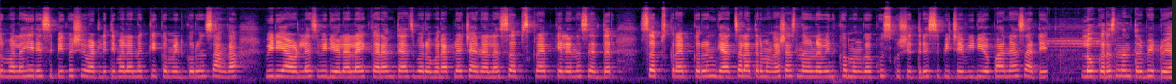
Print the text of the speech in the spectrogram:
तुम्हाला ही रेसिपी कशी वाटली ती मला नक्की कमेंट करून सांगा. व्हिडिओ आवडल्यास व्हिडिओला लाईक करा आणि त्याचबरोबर आपल्या चॅनलला सबस्क्राईब केले नसेल तर सबस्क्राईब करून घ्या. चला तर मग अशाच नवनवीन खमंग खुसखुशीत रेसिपीचे व्हिडिओ पाहण्यासाठी लवकरच नंतर भेटूया.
